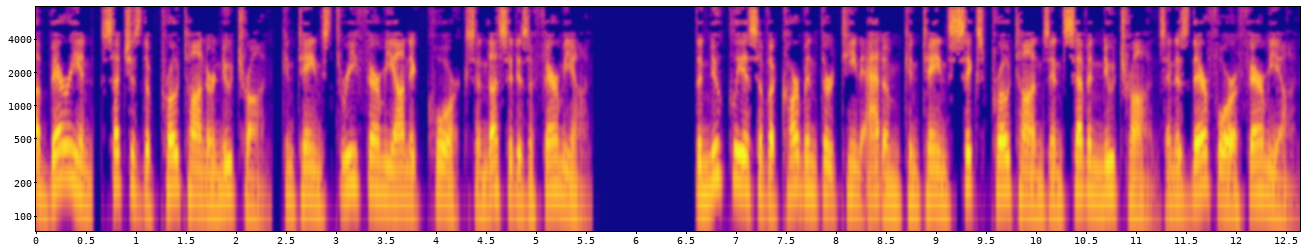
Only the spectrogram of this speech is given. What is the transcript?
a baryon, such as the proton or neutron, contains three fermionic quarks and thus it is a fermion. The nucleus of a carbon-13 atom contains six protons and seven neutrons and is therefore a fermion.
